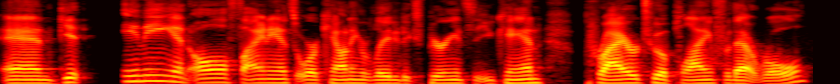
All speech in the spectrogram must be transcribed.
and get any and all finance or accounting related experience that you can prior to applying for that role.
